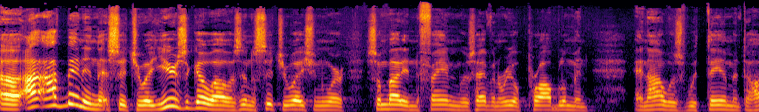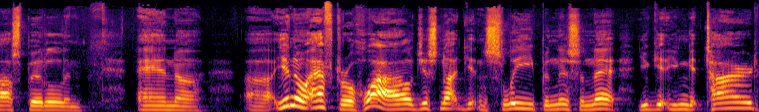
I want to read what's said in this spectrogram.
Uh, I, have been in that situation. Years ago, I was in a situation where somebody in the family was having a real problem, and, and I was with them at the hospital. And, and uh, uh, you know, after a while, just not getting sleep and this and that, you, get, you can get tired.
